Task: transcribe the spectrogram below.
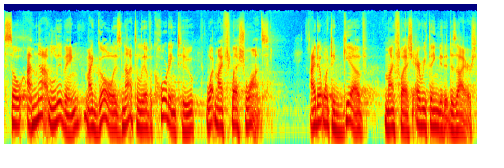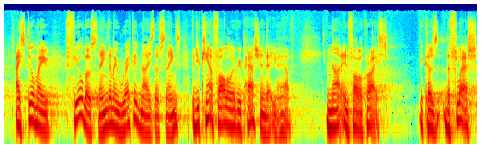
So I'm not living, my goal is not to live according to what my flesh wants. I don't want to give my flesh everything that it desires. I still may feel those things, I may recognize those things, but you can't follow every passion that you have, not and follow Christ because the flesh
